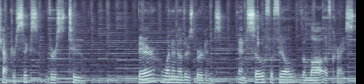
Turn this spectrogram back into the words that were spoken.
chapter 6 verse 2 Bear one another's burdens and so fulfill the law of Christ.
